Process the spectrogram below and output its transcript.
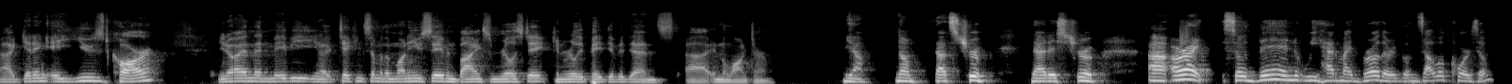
Uh, getting a used car you know, and then maybe, you know, taking some of the money you save and buying some real estate can really pay dividends uh, in the long term. Yeah, no, that's true. That is true. Uh, all right. So then we had my brother, Gonzalo Corzo,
